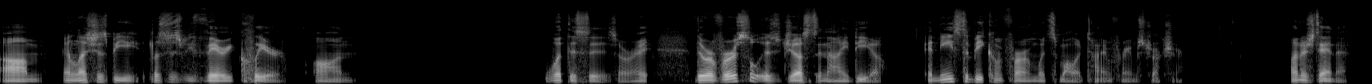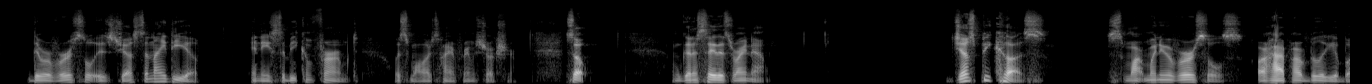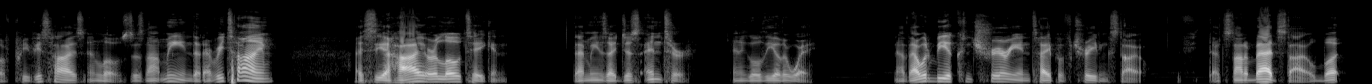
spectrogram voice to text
Um, and let's just be let's just be very clear on what this is, all right? The reversal is just an idea. It needs to be confirmed with smaller time frame structure. Understand that. The reversal is just an idea. It needs to be confirmed with smaller time frame structure. So, I'm going to say this right now. Just because smart money reversals are high probability above previous highs and lows does not mean that every time I see a high or low taken, that means I just enter and go the other way. Now that would be a contrarian type of trading style. That's not a bad style, but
